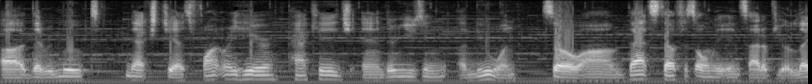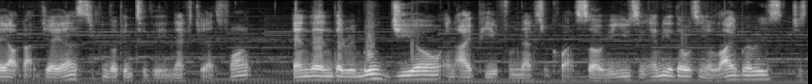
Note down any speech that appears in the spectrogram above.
Uh, they removed Next.js font right here, package, and they're using a new one. So um, that stuff is only inside of your layout.js. You can look into the Next.js font. And then they removed geo and IP from Next request. So if you're using any of those in your libraries, just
